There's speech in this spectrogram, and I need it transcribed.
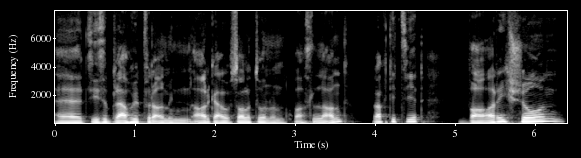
Äh, dieser Brauch wird vor allem in Aargau, Solothurn und Basel-Land praktiziert. War ich schon,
